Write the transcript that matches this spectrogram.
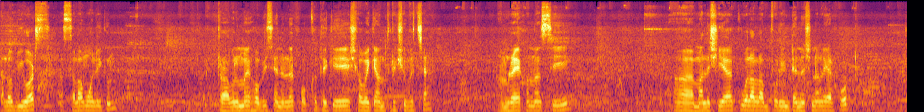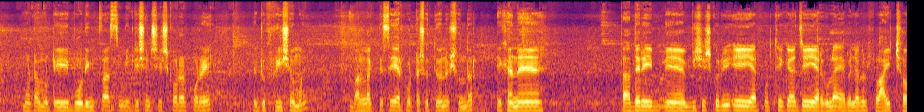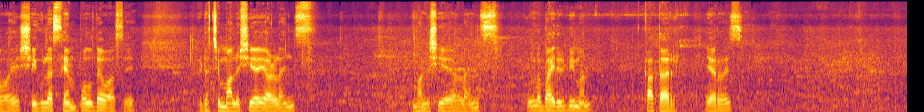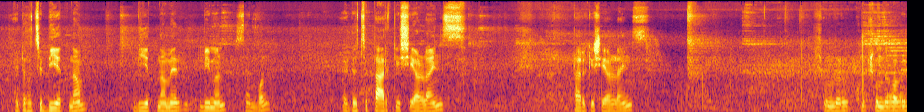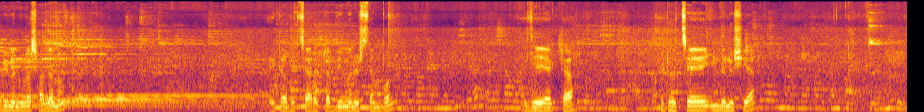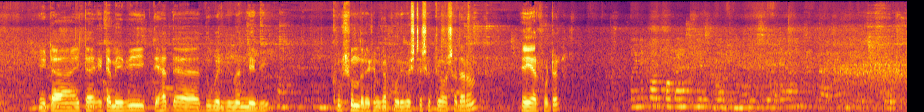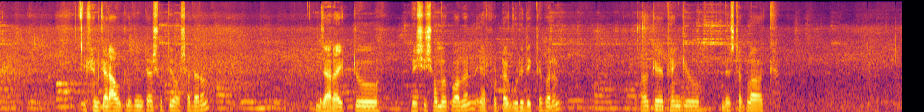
Hello viewers, আসসালামু আলাইকুম। Travel মাই হবি চ্যানেলের পক্ষ থেকে সবাইকে আন্তরিক শুভেচ্ছা। আমরা এখন আছি Malaysia Kuala Lumpur international airport. মোটামুটি বোর্ডিং পাস ইমিগ্রেশন শেষ করার পরে একটু ফ্রি সময়। ভালো লাগতেছে, এয়ারপোর্টটা সত্যি অনেক সুন্দর। এখানে তাদের এই বিশেষ করে এই এয়ারপোর্ট থেকে যে এয়ারগুলো অ্যাভেলেবেল ফ্লাইট হয়, সেগুলা স্যাম্পল দেওয়া আছে। এটা হচ্ছে মালয়েশিয়া এয়ারলাইন্স মালয়েশিয়া এয়ারলাইন্স। এগুলো বাইরের বিমান, কাতার এয়ারওয়েজ। এটা হচ্ছে ভিয়েতনাম, ভিয়েতনামের বিমান স্যাম্পল। এটা হচ্ছে তার্কিশ এয়ারলাইন্স তার্কিশ এয়ারলাইন্স। সুন্দর, খুব সুন্দরভাবে বিমানগুলো সাজানো। এটা হচ্ছে আর একটা বিমানের স্যাম্পল। যে একটা, এটা হচ্ছে ইন্দোনেশিয়া। এটা এটা এটা মেবি ইতিহাদ দুবের বিমান মেবি খুব সুন্দর, এখানকার পরিবেশটা সত্যি অসাধারণ এই এয়ারপোর্টের এখানকার আউটলুকিংটা সত্যি অসাধারণ। যারা একটু বেশি সময় পাবেন এয়ারপোর্টটা ঘুরে দেখতে পারেন। Okay thank you best of luck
